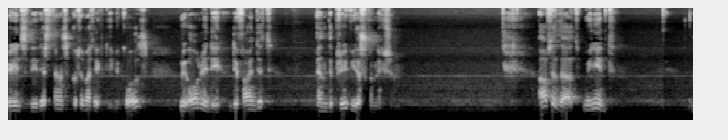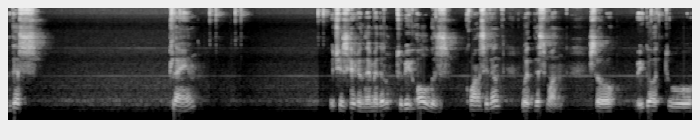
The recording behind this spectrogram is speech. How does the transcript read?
reads the distance automatically because we already defined it in the previous connection. After that we need this plane which is here in the middle to be always coincident with this one. So we go to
